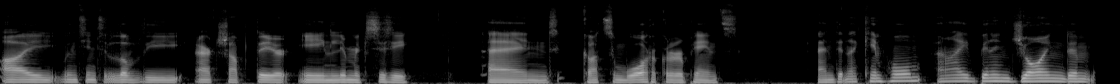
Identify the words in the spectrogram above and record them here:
I went into the lovely art shop there in Limerick City, and got some watercolor paints. And then I came home, and I've been enjoying them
